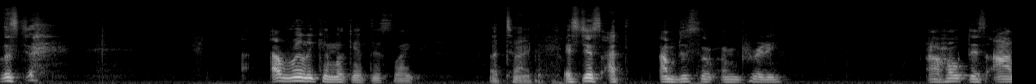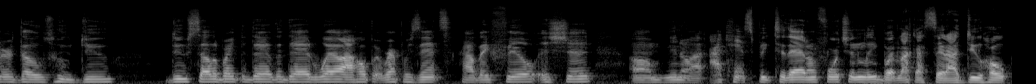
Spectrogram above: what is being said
let's. I really can look at this like a ton. It's just I I'm just I'm pretty. I hope this honors those who do do celebrate the Day of the Dead well. I hope it represents how they feel it should. Um, you know, I, I, can't speak to that unfortunately, but like I said, I do hope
